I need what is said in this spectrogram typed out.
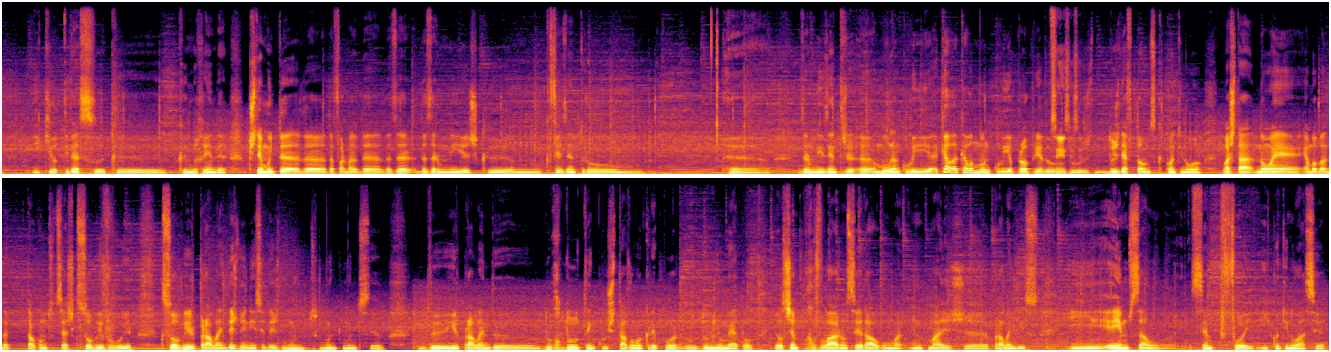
e que eu tivesse que, que me render. Gostei muito da, da, da forma da, das, das harmonias que, que fez entre o. Uh, as harmonias entre a melancolia, aquela, aquela melancolia própria do, sim, sim, dos, sim. dos Deftones que continuou. Lá está, não é, é uma banda, tal como tu disseste, que soube evoluir, que soube ir para além, desde o início, desde muito, muito, muito cedo, de ir para além de, do reduto em que os estavam a querer pôr do, do new metal. Eles sempre revelaram ser algo muito mais uh, para além disso. E a emoção sempre foi e continua a ser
